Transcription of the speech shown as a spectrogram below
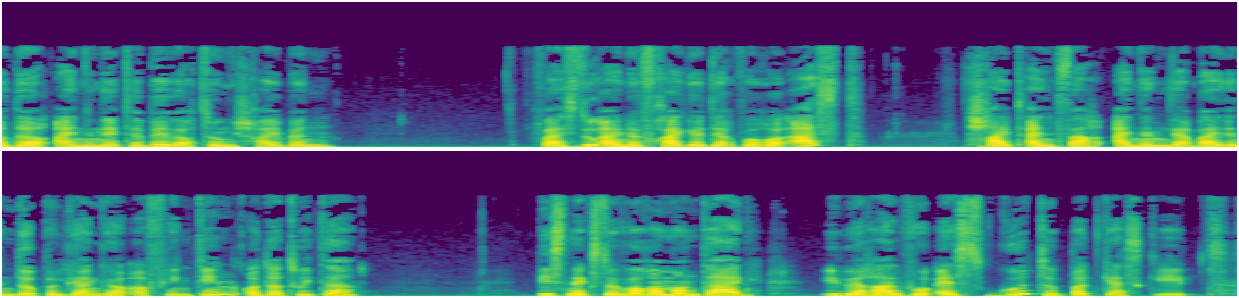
oder eine nette Bewertung schreiben. Falls du eine Frage der Woche hast, schreib einfach einen der beiden Doppelgänger auf LinkedIn oder Twitter. Bis nächste Woche Montag, überall wo es gute Podcasts gibt.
